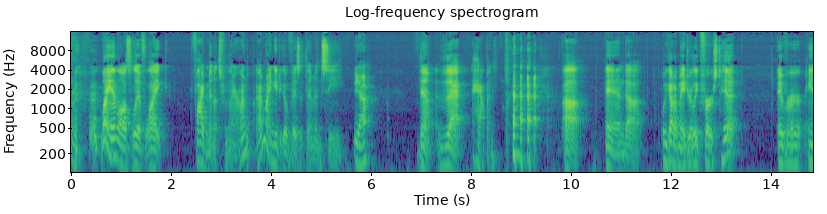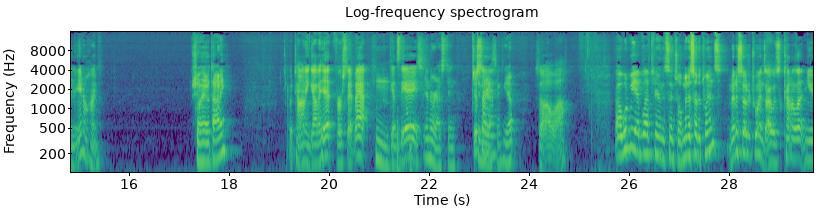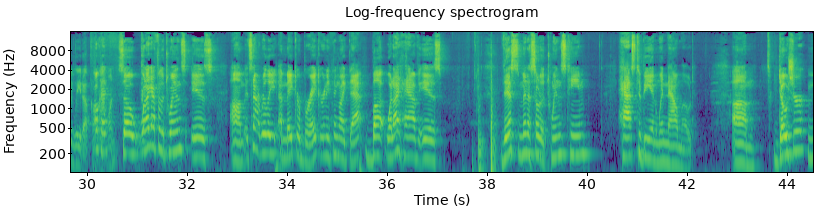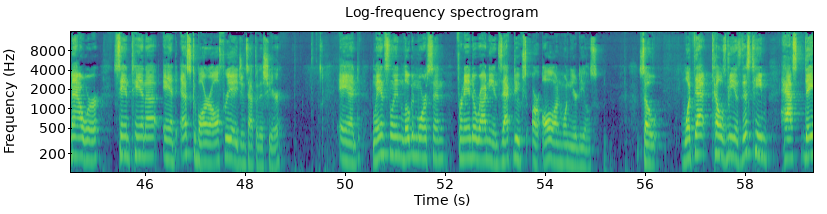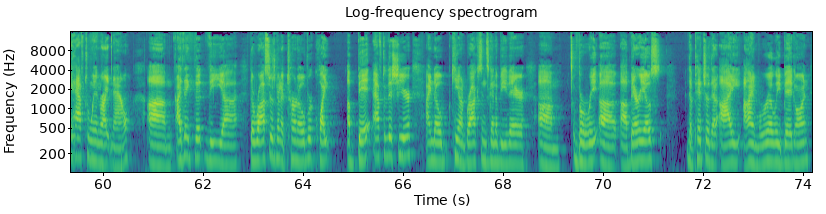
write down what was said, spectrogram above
My in-laws live like five minutes from there. I'm, I might need to go visit them and see Yeah. them that happen. uh, and uh, we got a major league first hit over in Anaheim. Shohei Ohtani. Ohtani got a hit first at bat against the A's. Interesting. Just saying. Yep. So uh, Uh, what do we have left here in the Central? Minnesota Twins. Minnesota Twins. I was kind of letting you lead up on Okay. that one. So what I got for the Twins is um, it's not really a make or break or anything like that, but what I have is this Minnesota Twins team has to be in win now mode. Um, Dozier, Mauer, Santana, and Escobar are all free agents after this year. And Lance Lynn, Logan Morrison, Fernando Rodney, and Zach Dukes are all on one year deals. So what that tells me is this team has they have to win right now. Um, I think that the uh, the roster is going to turn over quite a bit after this year. I know Keon Broxton's going to be there. Um, uh, uh, Berrios, the pitcher that I I'm really big on.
